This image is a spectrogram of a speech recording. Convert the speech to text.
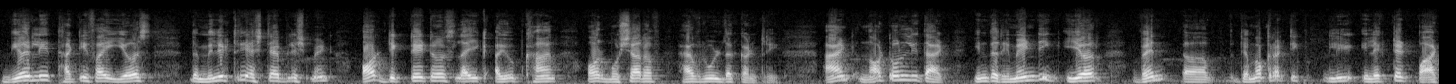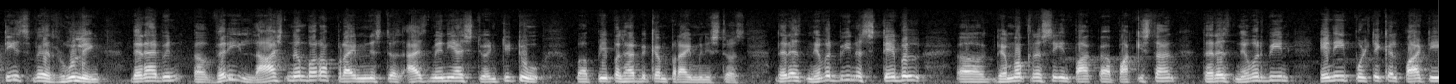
nearly 35 years, the military establishment or dictators like Ayub Khan or Musharraf have ruled the country. And not only that, in the remaining year, when uh, democratically elected parties were ruling, there have been a very large number of prime ministers, as many as 22 uh, people have become prime ministers. There has never been a stable uh, democracy in pa uh, Pakistan. There has never been any political party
